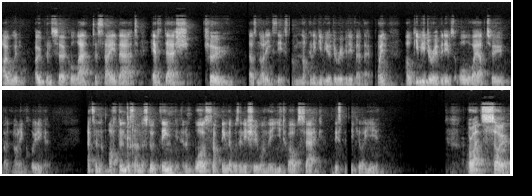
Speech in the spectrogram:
I would open circle that to say that f dash 2 does not exist. I'm not going to give you a derivative at that point. I'll give you derivatives all the way up to, but not including it. That's an often misunderstood thing, and it was something that was an issue on the Year 12 SAC this particular year. All right, so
